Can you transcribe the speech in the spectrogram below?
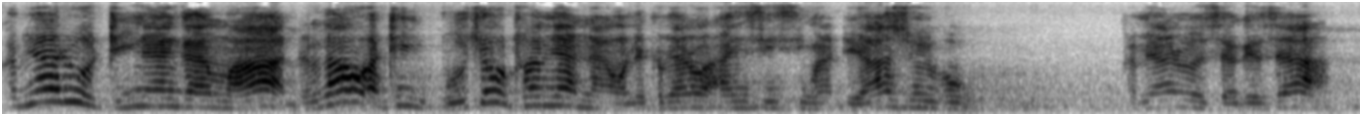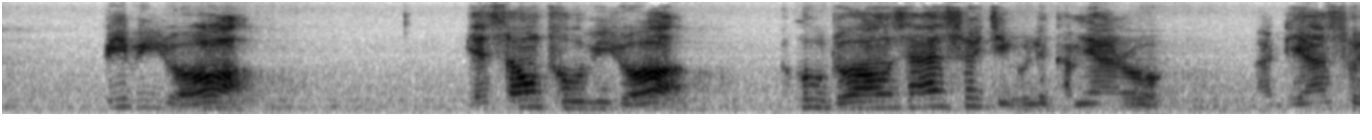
ခင်ဗျားတို့ဒီနိုင်ငံမှာဒီလောက်အထိဘူချုပ်ထွန်းမြတ်နိုင်အောင်လည်းခင်ဗျားတို့ ICC မှာတရားစွဲဖို့ ခင်ဗျားတို့စကားစားပြီးပြီးတော့ရဆောင်ထိုးပြီးတော့အခုဒေါအောင်ဆန်းစုကြည်ကိုလည်းခင်ဗျားတို့တရားစွဲ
